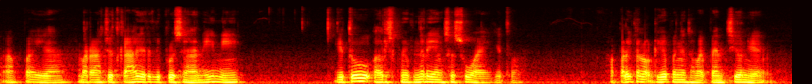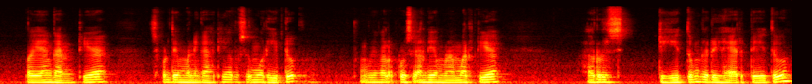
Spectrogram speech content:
apa ya merajut karir di perusahaan ini itu harus benar-benar yang sesuai gitu. Apalagi kalau dia pengen sampai pensiun ya. Bayangkan dia seperti menikah dia harus umur hidup. Kemudian kalau perusahaan dia melamar dia harus dihitung dari HRD itu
